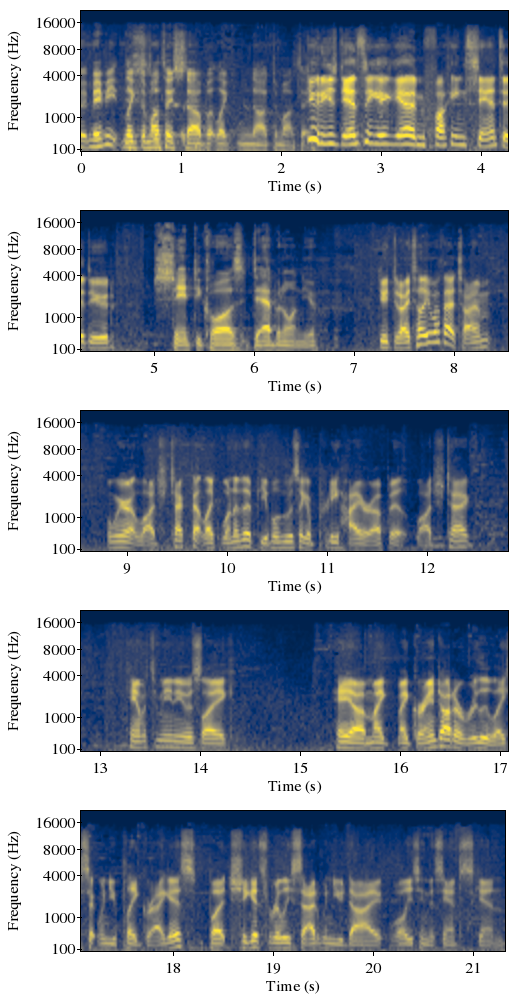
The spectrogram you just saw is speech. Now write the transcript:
M- maybe like so Demonte style, but like not Demonte. Dude, he's dancing again. Fucking Santa, dude. Santa Claus dabbing on you. Dude, did I tell you about that time when we were at Logitech that like one of the people who was like a pretty higher up at Logitech came up to me and he was like, "Hey, uh, my my granddaughter really likes it when you play Gragas, but she gets really sad when you die while using the Santa skin.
